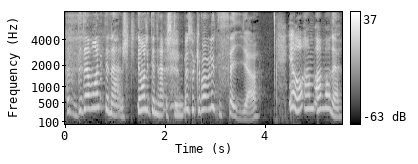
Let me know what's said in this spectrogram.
det, det där var lite Ernst. Det var lite Ernsting. Men så kan man väl inte säga? Ja, han, han var det.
